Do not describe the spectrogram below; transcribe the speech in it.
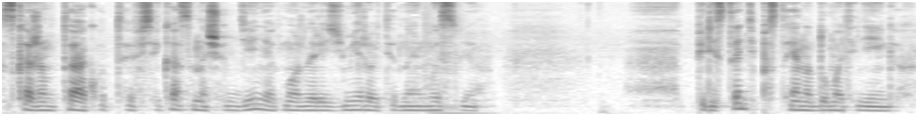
скажем так, вот все кассы насчет денег можно резюмировать одной мыслью. Перестаньте постоянно думать о деньгах.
